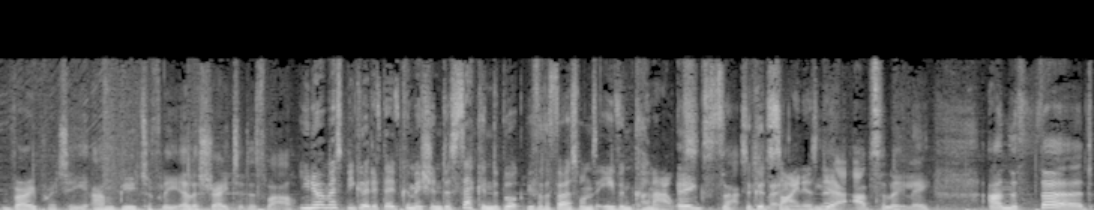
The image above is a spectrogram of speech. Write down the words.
very pretty and beautifully illustrated as well. You know, it must be good if they've commissioned a second book before the first one's even come out. Exactly. It's a good sign, isn't it? Yeah, absolutely. And the third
